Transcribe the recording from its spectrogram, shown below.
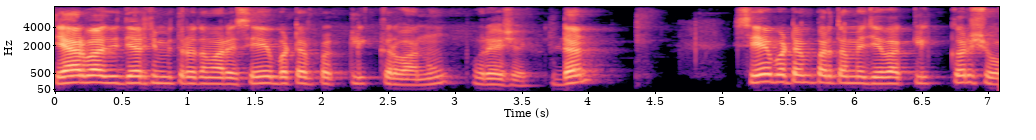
ત્યારબાદ, વિદ્યાર્થી મિત્રો, તમારે સેવ બટન પર ક્લિક કરવાનું રહેશે. ડન સેવ બટન પર તમે જેવા ક્લિક કરશો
